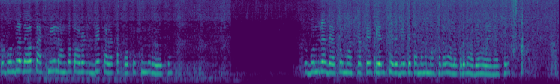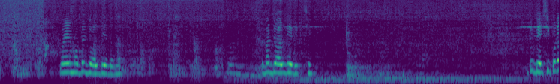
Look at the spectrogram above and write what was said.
তো বন্ধুরা, দেখো কাশ্মীরি লঙ্কা পাউডার দিয়ে কালারটা কত সুন্দর হয়েছে। তো বন্ধুরা, দেখো মশলাতে তেল ছেড়ে দিয়েছে, তার মানে মশলাটা ভালো করে ভাজা হয়ে গেছে। এবার এর মধ্যে জল দিয়ে দেবো। এবার জল দিয়ে দিচ্ছি। একটু বেশি করে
